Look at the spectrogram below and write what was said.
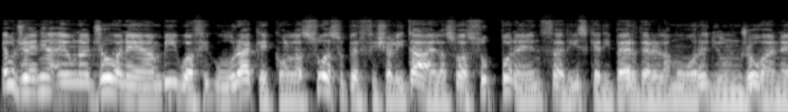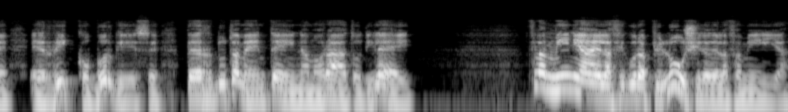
Eugenia è una giovane e ambigua figura che con la sua superficialità e la sua supponenza rischia di perdere l'amore di un giovane e ricco borghese perdutamente innamorato di lei. Flamminia è la figura più lucida della famiglia,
